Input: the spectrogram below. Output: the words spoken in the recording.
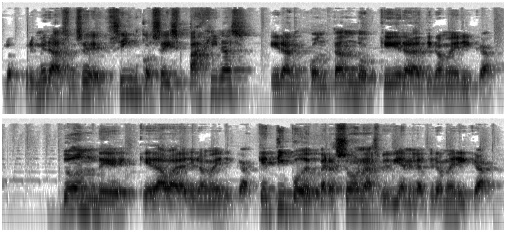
las primeras, no sé, cinco o seis páginas eran contando qué era Latinoamérica, dónde quedaba Latinoamérica, qué tipo de personas vivían en Latinoamérica.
